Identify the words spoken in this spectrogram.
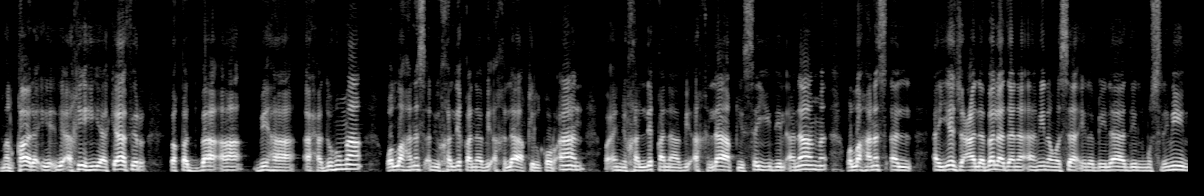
من قال لأخيه يا كافر فقد باء بها أحدهما. والله نسأل أن يخلقنا بأخلاق القرآن وأن يخلقنا بأخلاق سيد الأنام. والله نسأل أن يجعل بلدنا امنا وسائر بلاد المسلمين.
